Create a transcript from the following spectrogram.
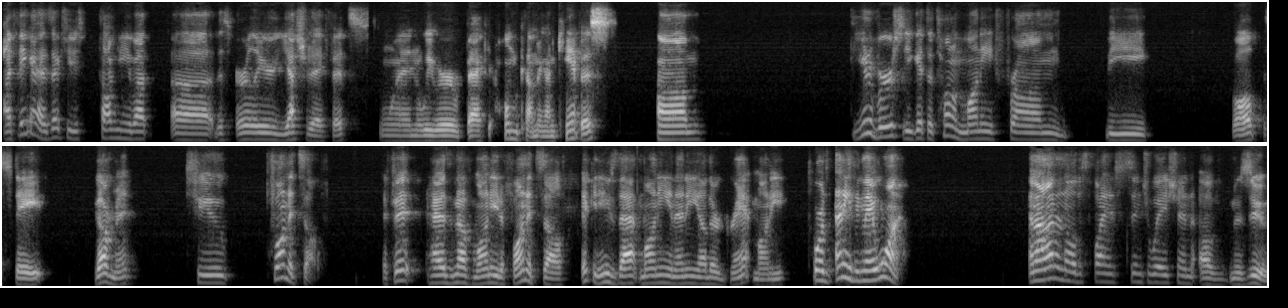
I think I was actually just talking about uh, this earlier yesterday, Fitz, when we were back at homecoming on campus. Um, the university gets a ton of money from the well, the state government to fund itself. If it has enough money to fund itself, it can use that money and any other grant money towards anything they want. And I don't know this financial situation of Mizzou.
